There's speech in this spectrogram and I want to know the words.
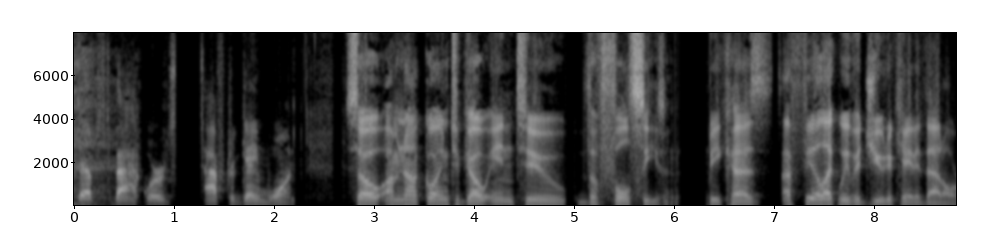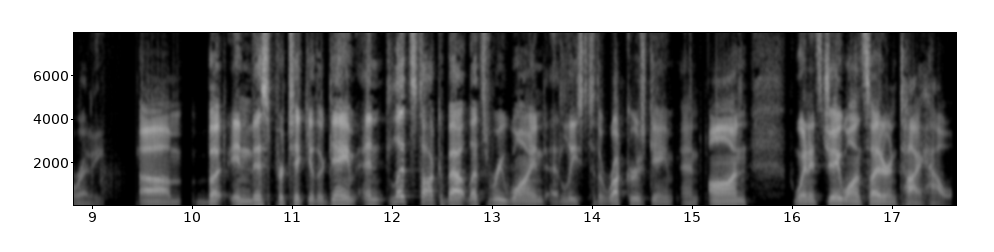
steps backwards after game one? So I'm not going to go into the full season because I feel like we've adjudicated that already. Um, but in this particular game, and let's talk about, let's rewind at least to the Rutgers game and on when it's Jay Seider and Ty Howle.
